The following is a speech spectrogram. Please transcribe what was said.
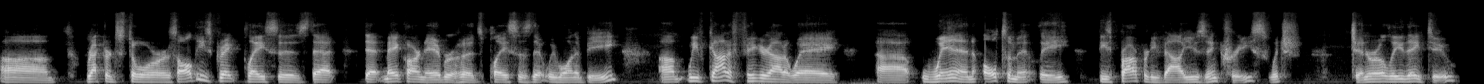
um, record stores, all these great places that that make our neighborhoods places that we want to be. Um, we've got to figure out a way uh, when ultimately these property values increase, which generally they do.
